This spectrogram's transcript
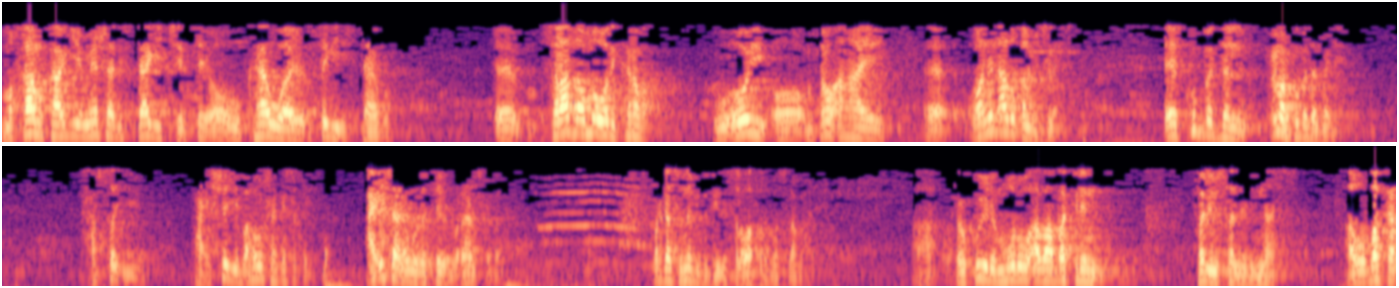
maqaamkaagiiyo meeshaad istaagi jirtay oo uu kaa waayo isagii istaago. Salaadda uma wadi karaba. Wuu ooyi oo muxuu ahaayey waa nin aada u qalbi jilicsan ee ku bedel cumar ku bedel bay dheh xabse iyo caaisha iyo baa hawshaa ka shaqeeyey. Caaishaana wadatay barnaamijka dhan. Markaasuu nebigu diiday salawatu rabbi waslamu caleyh wuxuu ku yidhi muruu abaa bakrin falyusalli binnaas. Abubakar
